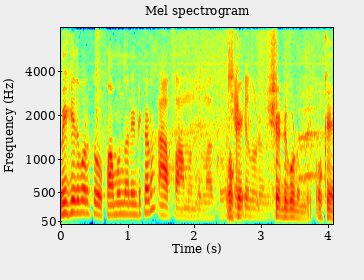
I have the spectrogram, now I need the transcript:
మీకు ఇది వరకు ఫామ్ ఉందని ఇంటికాడ? ఆ ఫామ్ ఉంది మాకు. ఓకే. షెడ్ కూడా ఉంది. షెడ్ కూడా ఉంది. ఓకే.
